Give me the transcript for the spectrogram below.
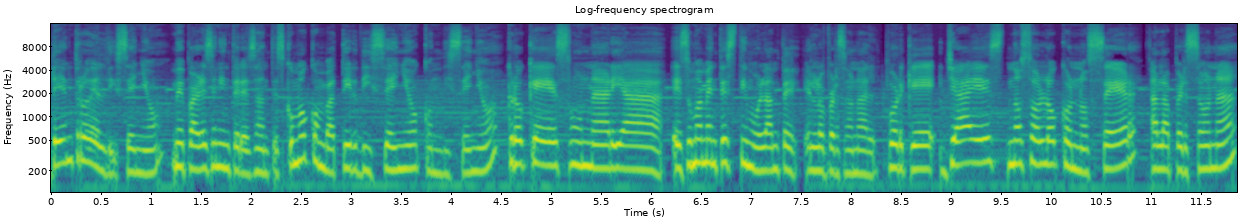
dentro del diseño me parecen interesantes. ¿Cómo combatir diseño con diseño? Creo que es un área es sumamente estimulante en lo personal, porque ya es no solo conocer a la persona,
